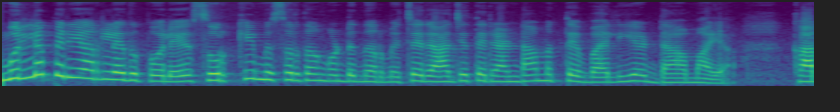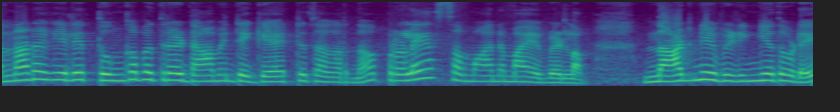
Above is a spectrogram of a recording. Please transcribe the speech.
മുല്ലപ്പെരിയാറിലേതുപോലെ സുർക്കി മിശ്രിതം കൊണ്ട് നിർമ്മിച്ച രാജ്യത്തെ രണ്ടാമത്തെ വലിയ ഡാമായ കർണാടകയിലെ തുംഗഭദ്ര ഡാമിന്റെ ഗേറ്റ് തകർന്ന് പ്രളയ സമാനമായ വെള്ളം നാടിനെ വിഴുങ്ങിയതോടെ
